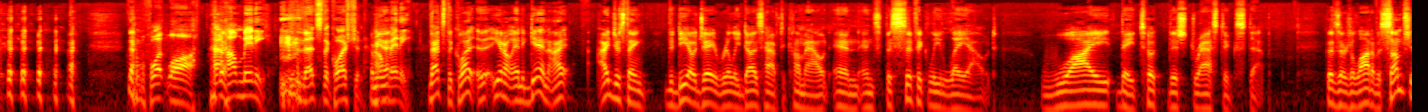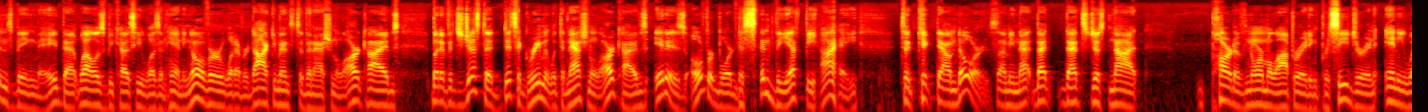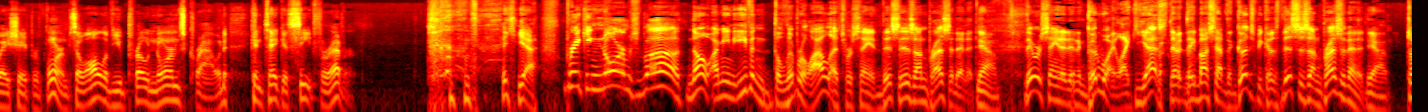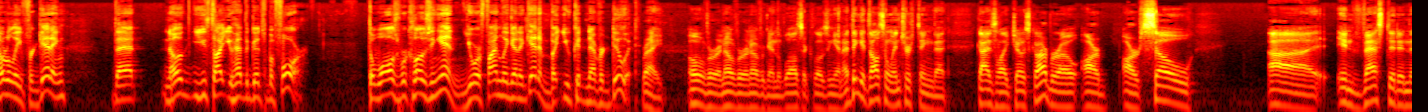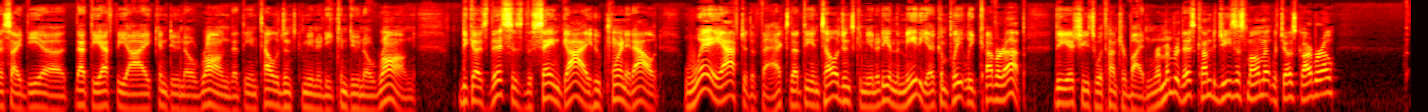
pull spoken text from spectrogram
what law? How, how many? that's the question. I mean, how many? That's the question. You know, and again, I I just think the DOJ really does have to come out and and specifically lay out why they took this drastic step. Because there's a lot of assumptions being made that, well, is because he wasn't handing over whatever documents to the National Archives. But if it's just a disagreement with the National Archives, it is overboard to send the FBI to kick down doors. I mean that that that's just not part of normal operating procedure in any way, shape, or form. So all of you pro norms crowd can take a seat forever. yeah, breaking norms. Uh, no, I mean, even the liberal outlets were saying this is unprecedented. Yeah. They were saying it in a good way. Like, yes, they must have the goods because this is unprecedented. Yeah. Totally forgetting that, no, you thought you had the goods before. The walls were closing in. You were finally going to get him, but you could never do it. Right. Over and over and over again, the walls are closing in. I think it's also interesting that guys like Joe Scarborough are are so uh, invested in this idea that the FBI can do no wrong, that the intelligence community can do no wrong, because this is the same guy who pointed out way after the fact that the intelligence community and the media completely covered up the issues with Hunter Biden. Remember this come to Jesus moment with Joe Scarborough?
